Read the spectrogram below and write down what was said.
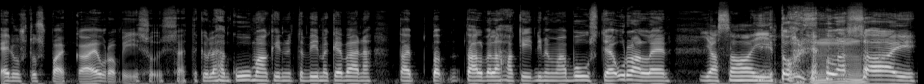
edustuspaikkaa Euroviisuissa. Että kyllähän Kuumaakin nyt viime keväänä tai ta- talvella haki nimenomaan boostia uralleen. Ja sai. Todella mm. sai.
